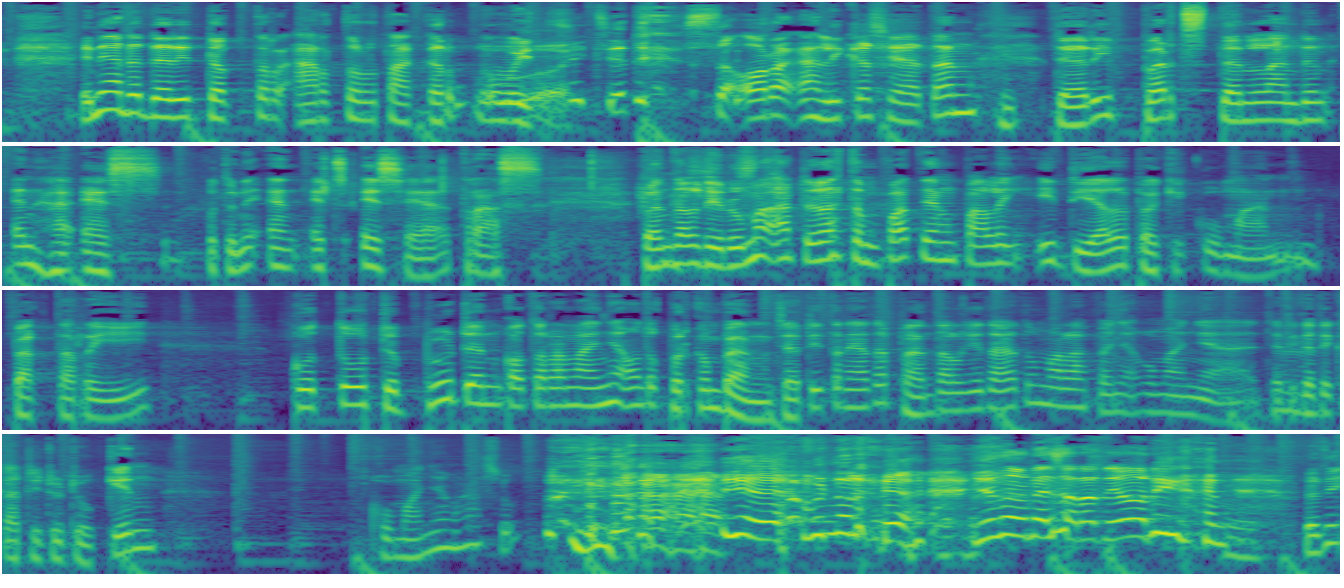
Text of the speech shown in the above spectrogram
ini ada dari Dr. Arthur Tucker, seorang ahli kesehatan dari Barts dan London NHS, betulnya NHS ya, Trust. Bantal di rumah adalah tempat yang paling ideal bagi kuman, bakteri, kutu, debu dan kotoran lainnya untuk berkembang. Jadi ternyata bantal kita itu malah banyak kumannya. Jadi ketika didudukin kumannya masuk. Iya bener ya. Ya naik secara teori kan. Berarti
